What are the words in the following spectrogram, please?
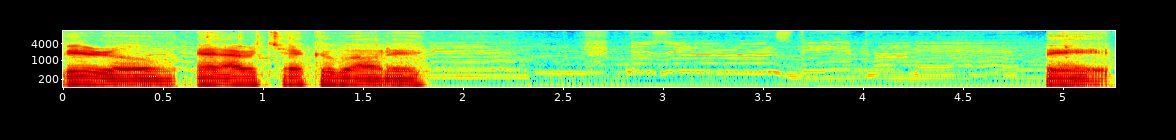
below and I will check about it. Wait.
